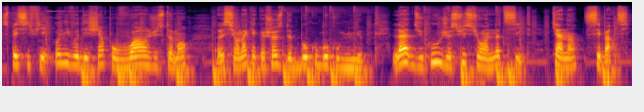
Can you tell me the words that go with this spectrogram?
spécifier au niveau des chiens pour voir justement euh, si on a quelque chose de beaucoup beaucoup mieux. Là du coup, je suis sur un autre site. Canin, c'est parti.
